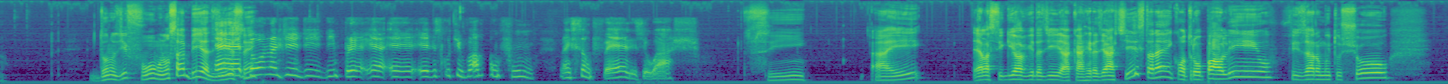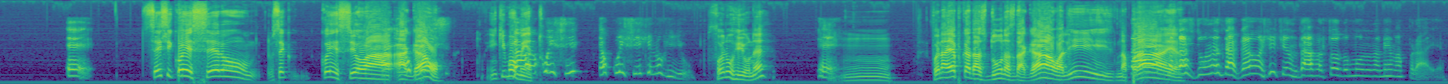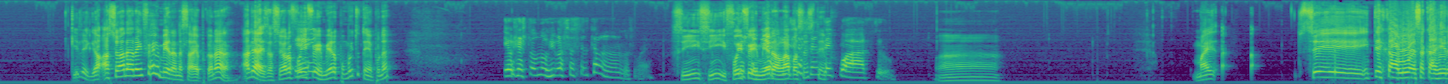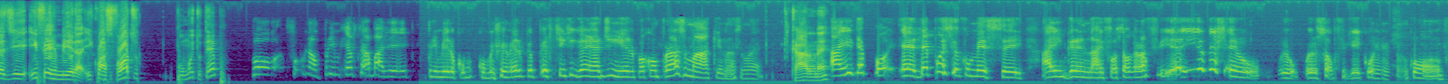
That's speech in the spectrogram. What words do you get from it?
Dona de fumo, não sabia disso, é, hein? Dona de, de, de, de é, é, eles cultivavam fumo lá em São Félix, eu acho. Sim. Aí ela seguiu a vida de a carreira de artista, né? Encontrou o Paulinho, fizeram muito show. É. Vocês se conheceram? Você conheceu a, ah, a Gal? Conheci, em que momento? Gal, eu conheci, eu conheci aqui no Rio. Foi no Rio, né? É. Hum. Foi na época das dunas da Gal ali, na, na praia? Na época das dunas da Gal, a gente andava todo mundo na mesma praia. Que legal. A senhora era enfermeira nessa época, não era? Aliás, a senhora foi enfermeira por muito tempo, né? Eu já estou no Rio há 60 anos, não é? Sim, sim. E foi eu enfermeira lá há bastante 64. tempo. 64. Ah. Mas você intercalou essa carreira de enfermeira e com as fotos por muito tempo? não, eu trabalhei primeiro como, como enfermeira porque eu tinha que ganhar dinheiro para comprar as máquinas, não é? Caro, né? Aí depois, é, depois que eu comecei a engrenar em fotografia, e eu deixei, eu, eu, eu só fiquei com, com,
